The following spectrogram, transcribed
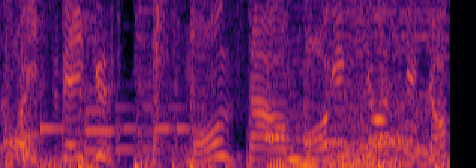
こいつで行く！モンスターを攻撃表示でしょ！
